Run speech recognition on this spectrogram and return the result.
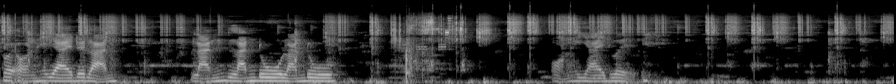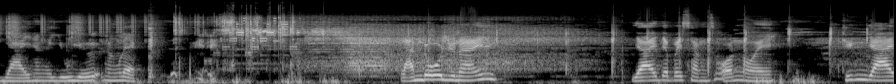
ช่วยอ่อนให้ยายด้วยหลาน หลานหลานดูหลานดู อ่อนให้ยายด้วย ยายทั้งอายุเยอะทั้งแหลก หลานโดอยู่ไหน ยายจะไปสั่งสอนหน่อย ถึงยาย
